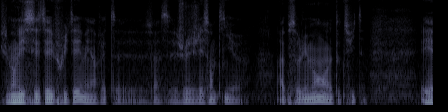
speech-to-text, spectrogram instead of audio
j'ai demandé si c'était fruité, mais en fait, euh, je, l'ai senti absolument tout de suite. Et,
